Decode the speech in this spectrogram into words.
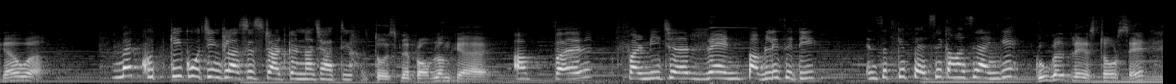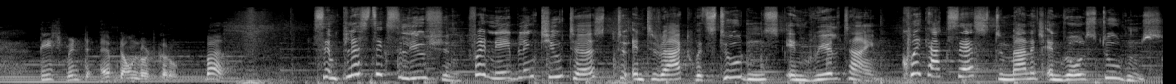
क्या हुआ? मैं खुद की कोचिंग क्लासेस स्टार्ट करना चाहती हूँ। तो इसमें प्रॉब्लम क्या है? अब पर फर्नीचर रेंट पब्लिसिटी इन सब के पैसे कहाँ से आएँगे गूगल प्ले स्टोर से टीच मिनट ऐप डाउनलोड करो बस Simplistic solution for enabling tutors to interact with students in real time. Quick access to manage enrolled students.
